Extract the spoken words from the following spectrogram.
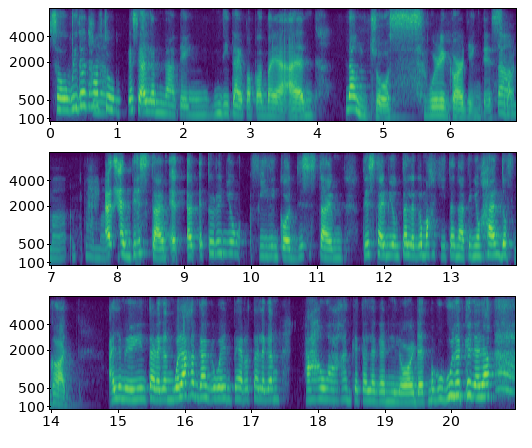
So we don't have Yeah. to kasi alam nating hindi tayo papabayaan ng Diyos regarding this one. Tama, tama. At at this time, at, at ito rin yung feeling ko, this is time, this time yung talaga makikita natin yung hand of God. Alam mo yun, yung talagang wala kang gagawin, pero talagang hahawakan ka talaga ni Lord at magugulat ka na lang, "Ah,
